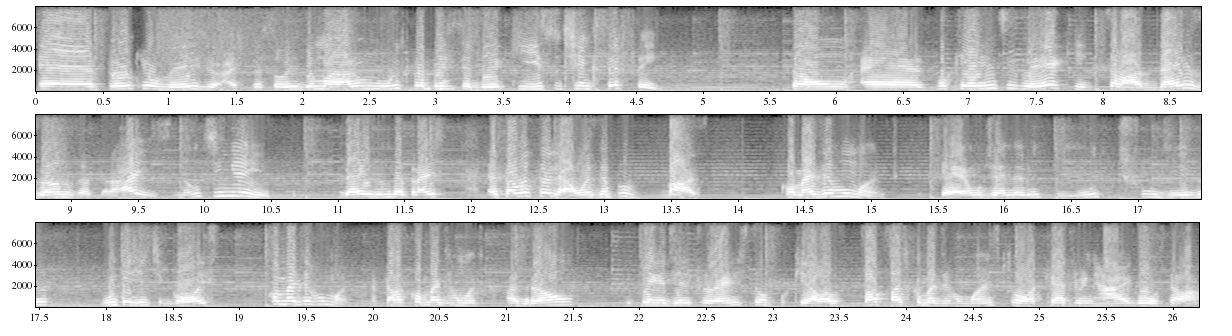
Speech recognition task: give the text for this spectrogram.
é, pelo que eu vejo, as pessoas demoraram muito para perceber que isso tinha que ser feito. Então, é, porque a gente vê que, sei lá, 10 anos atrás não tinha isso. 10 anos atrás, é só você olhar, um exemplo básico comédia romântica, que é um gênero muito difundido, muita gente gosta. Comédia romântica, aquela comédia romântica padrão, que tem a Jennifer Aniston, porque ela só faz comédia romântica, ou a Catherine Heigl, sei lá.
